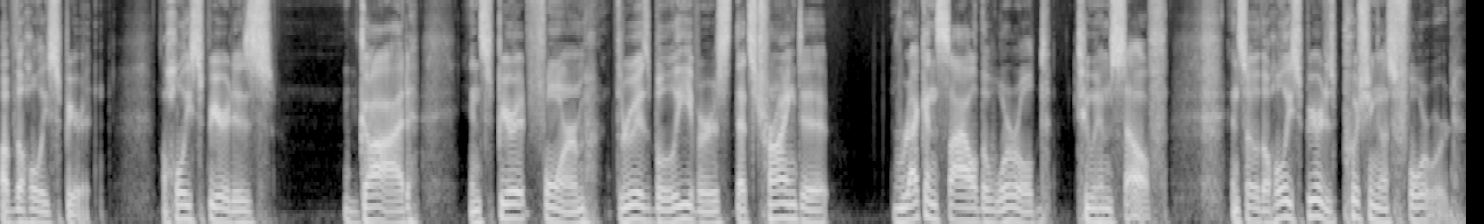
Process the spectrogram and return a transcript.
of the Holy Spirit. The Holy Spirit is God in spirit form through his believers that's trying to reconcile the world to himself. And so the Holy Spirit is pushing us forward.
